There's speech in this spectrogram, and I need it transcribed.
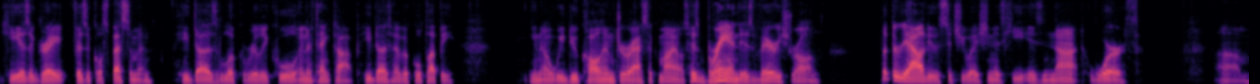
he is a great physical specimen. He does look really cool in a tank top. He does have a cool puppy. You know, we do call him Jurassic Miles. His brand is very strong. But the reality of the situation is he is not worth um,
